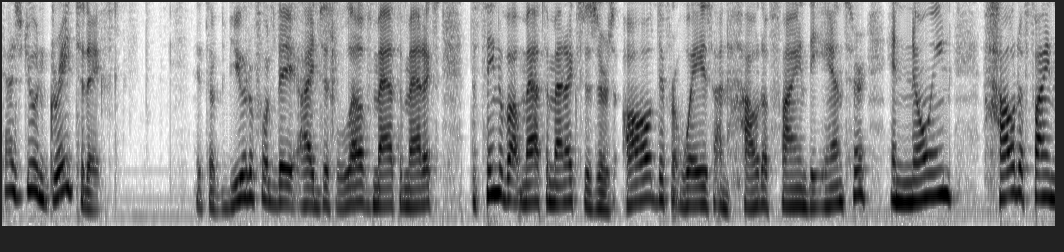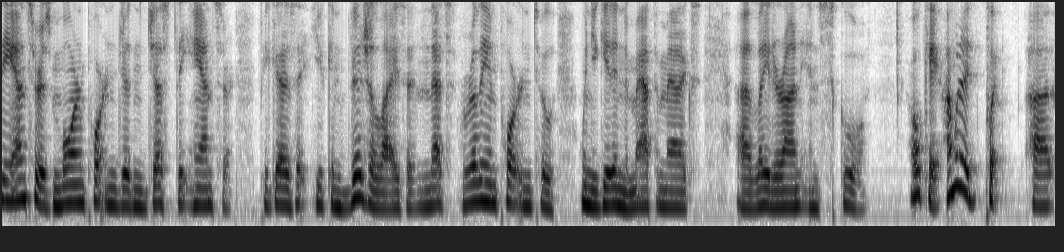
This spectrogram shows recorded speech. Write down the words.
guys are doing great today. It's a beautiful day. I just love mathematics. The thing about mathematics is there's all different ways on how to find the answer, and knowing how to find the answer is more important than just the answer because you can visualize it, and that's really important too when you get into mathematics uh, later on in school. Okay, I'm going to put uh,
